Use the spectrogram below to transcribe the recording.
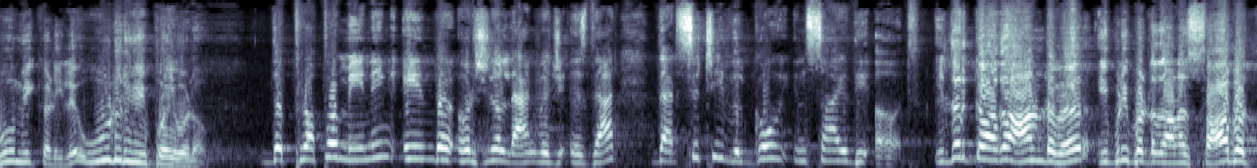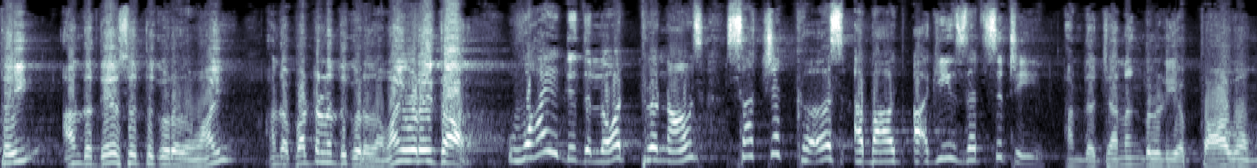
பூமிக்கடியிலே ஊடுருவி போய்விடும் The proper meaning in the original language is that that city will go inside the earth. இதற்காக ஆண்டவர் இப்படிப்பட்டதான சாபத்தை அந்த தேசத்துக்கு விரோதமாய் அந்த பட்டணத்துக்கு விரோதமாய் உரைத்தார் Why did the Lord pronounce such a curse about against that city? அந்த ஜனங்களுடைய பாவம்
